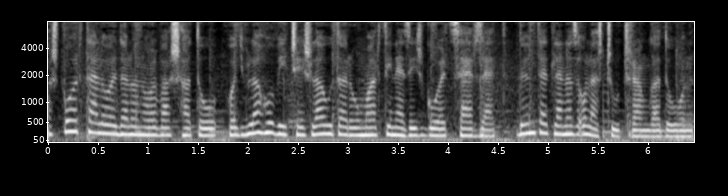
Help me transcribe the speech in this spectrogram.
A sportál oldalon olvasható, hogy Vlahovics és Lautaro Martinez is gólt szerzett, döntetlen az olasz csúcsrangadón.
